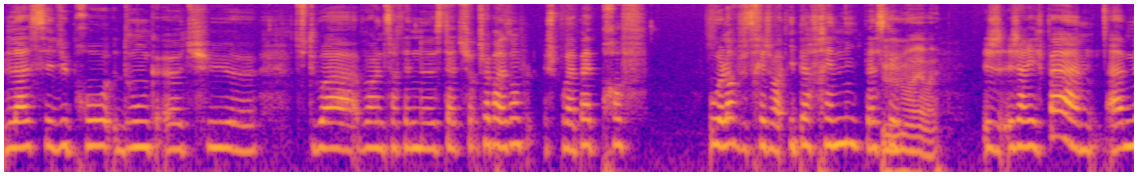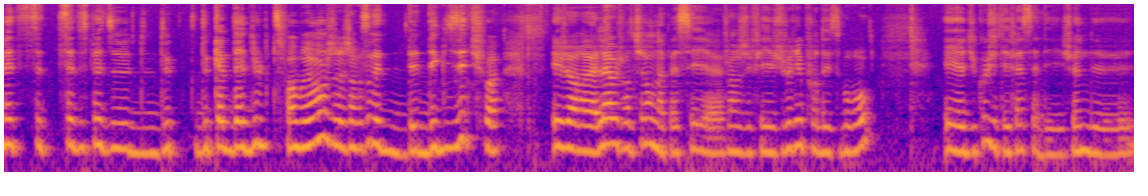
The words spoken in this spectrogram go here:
là, c'est du pro, donc euh, tu, tu dois avoir une certaine stature. Tu vois, par exemple, je pourrais pas être prof. Ou alors je serais genre hyper friendly parce que Mm, ouais, ouais. j- j'arrive pas à, à mettre cette, cette espèce de, de, de cap d'adulte. Enfin, vraiment, j'ai l'impression d'être- déguisée, tu vois. Et genre, là, aujourd'hui, on a passé. genre, j'ai fait jury pour des sbros. Et euh, du coup, j'étais face à des jeunes de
